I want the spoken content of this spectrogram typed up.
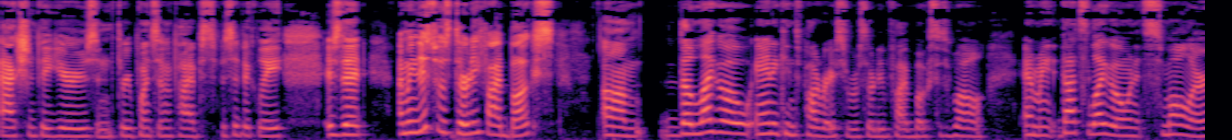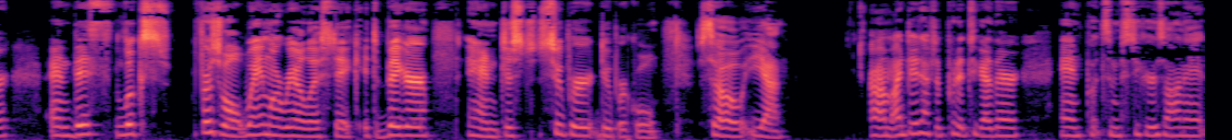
action figures and 3.75 specifically is that, I mean, this was 35 bucks. Um, the Lego Anakin's Pod Racer was 35 bucks as well. And I mean, that's Lego and it's smaller. And this looks, first of all, way more realistic. It's bigger and just super duper cool. So yeah, um, I did have to put it together and put some stickers on it,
